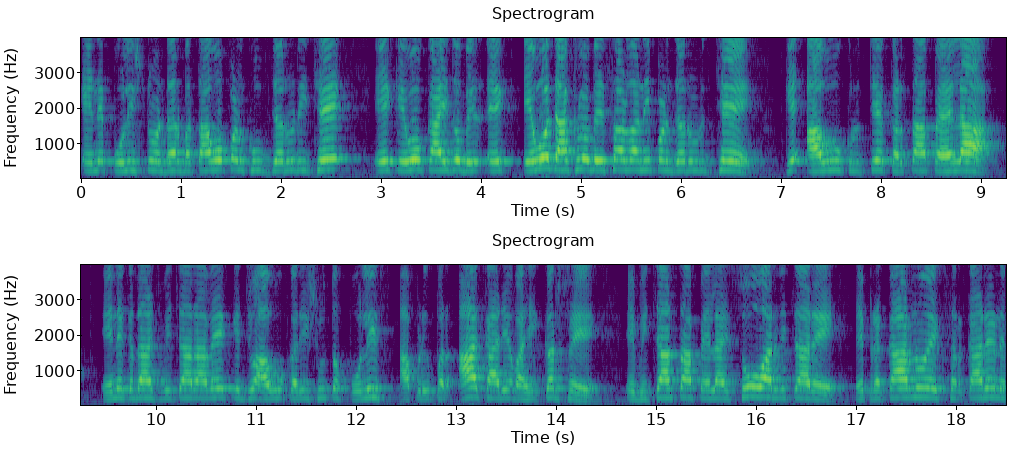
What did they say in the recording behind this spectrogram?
એને પોલીસનો ડર બતાવવો પણ ખૂબ જરૂરી છે, એક એવો કાયદો એક એવો દાખલો બેસાડવાની પણ જરૂર છે કે આવું કૃત્ય કરતા પહેલા એને કદાચ વિચાર આવે કે જો આવું કરીશું તો પોલીસ આપણી ઉપર આ કાર્યવાહી કરશે. એ વિચારતા પહેલા સો વાર વિચારે, એ પ્રકારનો એક સરકારે અને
